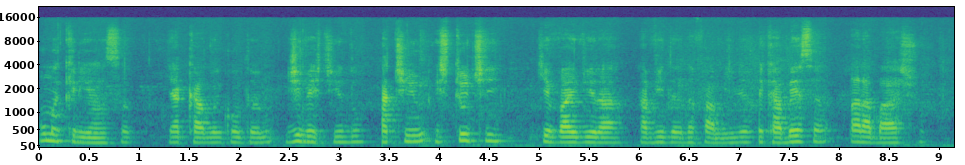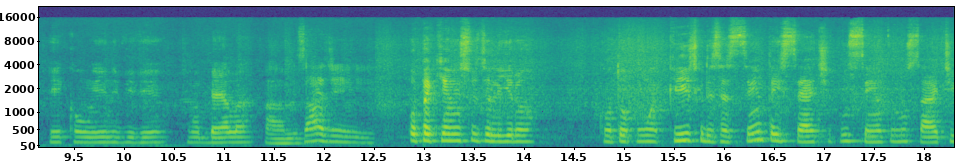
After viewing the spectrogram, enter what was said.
uma criança e acabam encontrando divertido a tio Stuart que vai virar a vida da família de cabeça para baixo e com ele viver uma bela amizade. O pequeno Stuart Little contou com uma crítica de 67% no site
